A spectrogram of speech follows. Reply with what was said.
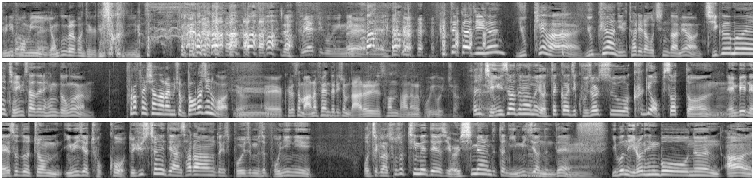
유니폼이 네. 영국 앨범 되기도 했었거든요. VIP 고객님. 네. 네. 그때까지는 유쾌한 유쾌한 일탈이라고 친다면 지금의 제임스 하든의 행동은 프로페셔널함이 좀 떨어지는 것 같아요. 음. 예, 그래서 많은 팬들이 좀 나를 선 반응을 보이고 있죠. 사실 제임스 하든 하면 여태까지 구설수가 크게 없었던 NBA 내에서도 좀 이미지가 좋고 또 휴스턴에 대한 사랑도 계속 보여주면서 본인이 어쨌거나 소속팀에 대해서 열심히 하는 듯한 이미지였는데 음. 이번에 이런 행보는 아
